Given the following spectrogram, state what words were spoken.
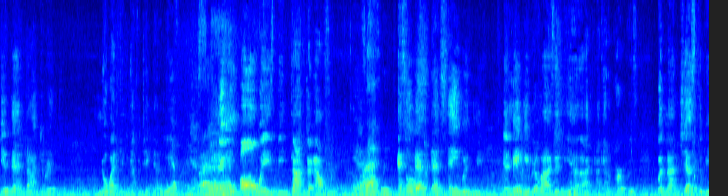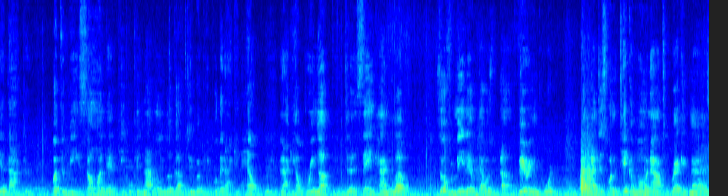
get that doctorate, nobody can ever take that away. Yep, You will always be Dr. Alford. exactly. And so that, that stayed with me and made me realize that, yeah, I, I got a purpose, but not just to be a doctor, but to be someone that people can not only look up to, but people that I can help, and I can help bring up to the same kind of level. So for me, that, that was uh, very important. I I just want to take a moment out to recognize,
